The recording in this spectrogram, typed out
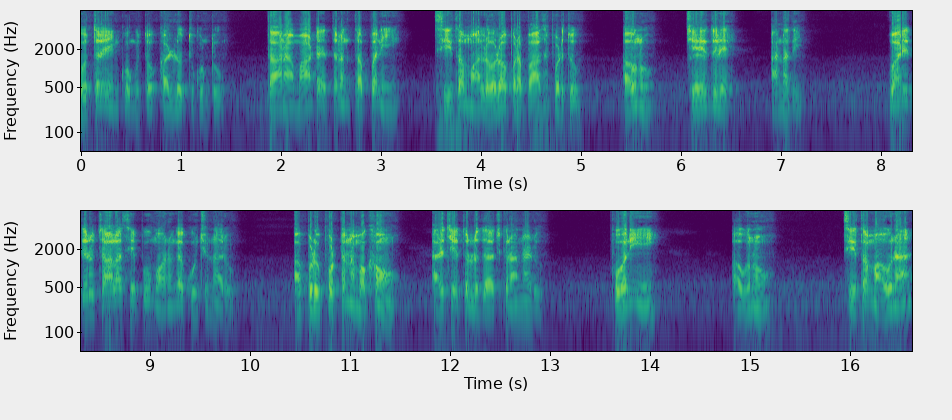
ఉత్తరయం కొంగుతో కళ్ళొత్తుకుంటూ. తానా మాట ఎత్తడం తప్పని సీతమ్మ లోపల బాధపడుతూ అవును చేయదులే అన్నది. వారిద్దరూ చాలాసేపు మౌనంగా కూర్చున్నారు. అప్పుడు పుట్టన ముఖం అరచేతుల్లో దాచుకుని అన్నాడు. పోనీ అవును సీతమ్మ అవునా?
